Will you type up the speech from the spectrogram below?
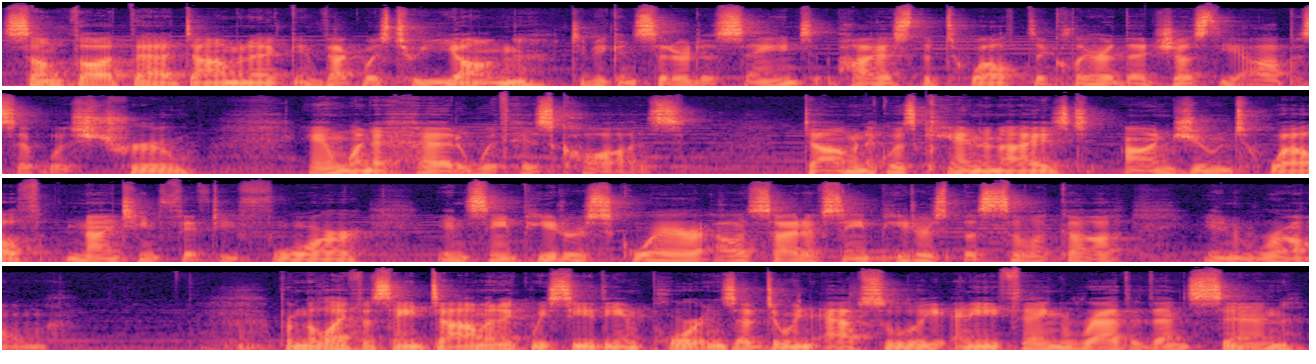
Some thought that Dominic, in fact, was too young to be considered a saint. Pius XII declared that just the opposite was true and went ahead with his cause. Dominic was canonized on June 12, 1954, in St. Peter's Square outside of St. Peter's Basilica in Rome. From the life of St. Dominic, we see the importance of doing absolutely anything rather than sin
